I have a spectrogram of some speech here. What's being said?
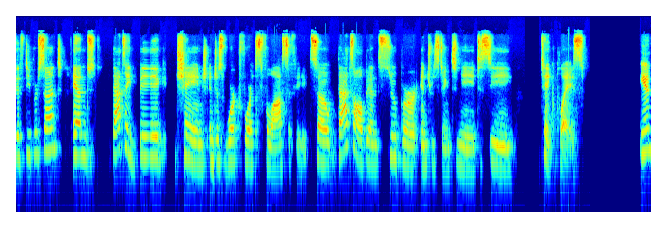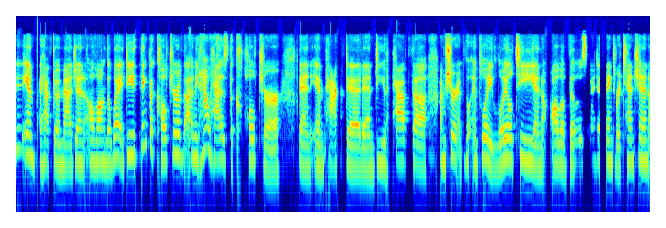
50%. And that's a big change in just workforce philosophy. So that's all been super interesting to me to see take place. And and i have to imagine along the way do you think the culture of the, i mean how has the culture been impacted? And do you have the i'm sure employee loyalty and all of those kind of things retention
